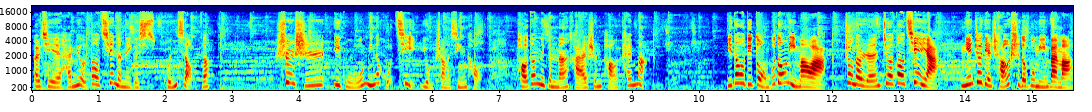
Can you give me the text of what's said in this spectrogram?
而且还没有道歉的那个混小子，瞬时一股无名的火气涌上了心头，跑到那个男孩身旁开骂。你到底懂不懂礼貌啊？撞到人就要道歉呀！你连这点常识都不明白吗？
